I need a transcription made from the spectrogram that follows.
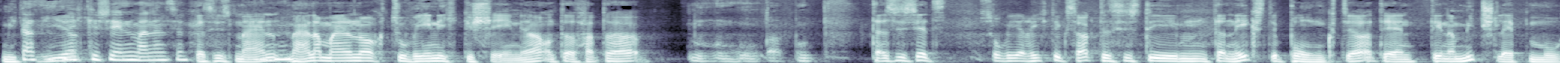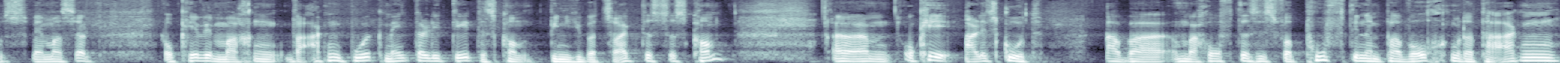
Mit das mir. ist nicht geschehen, meinen Sie? Das ist mein, mhm. meiner Meinung nach zu wenig geschehen. Ja? Und das hat er das ist jetzt, so wie er richtig sagt, das ist die, der nächste Punkt, ja, den, den er mitschleppen muss. Wenn man sagt, okay, wir machen Wagenburg-Mentalität, das kommt, bin ich überzeugt, dass das kommt. Ähm, okay, alles gut. Aber man hofft, dass es verpufft in ein paar Wochen oder Tagen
